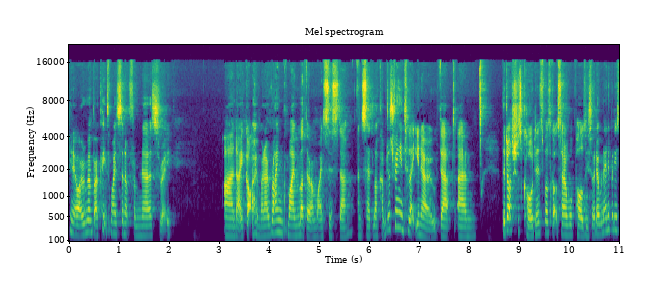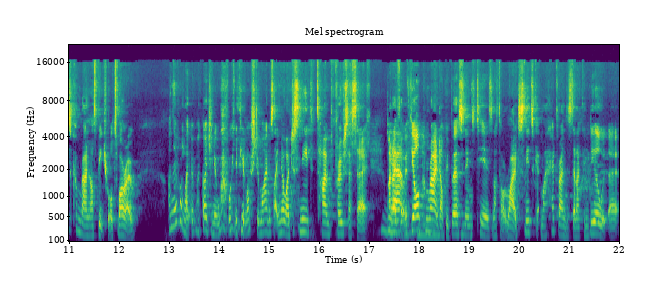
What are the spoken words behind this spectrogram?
you know, I remember I picked my son up from nursery and I got home and I rang my mother and my sister and said, Look, I'm just ringing to let you know that um, the doctor's called and Isabel's got cerebral palsy, so I don't want anybody to come around. I'll speak to you all tomorrow. And they were like, Oh my God, you know, what if you lost your mind? I was like, No, I just need time to process it. And. I thought, if they all come around, I'll be bursting into tears. And I thought, Right, I just need to get my head around this, then I can deal with it.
